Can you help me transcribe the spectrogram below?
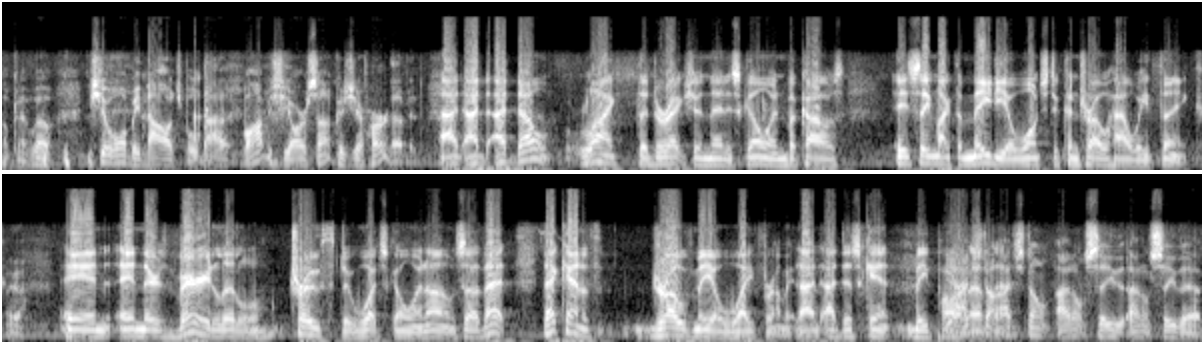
Okay, well, you should want to be knowledgeable about it. Well, obviously you are some because you've heard of it. I, I, I don't like the direction that it's going because it seems like the media wants to control how we think. Yeah. And and there's very little truth to what's going on. So that that kind of drove me away from it. I, I just can't be part yeah, I just of don't. that. I just don't. I don't see. I don't see that.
